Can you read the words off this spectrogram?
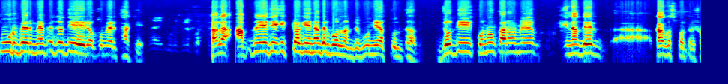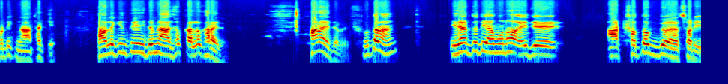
পূর্বের ম্যাপে যদি এই রকমের থাকে তাহলে আপনি এই যে একটু আগে ইনাদের বললাম যে বুনিয়াদ তুলতে হবে। যদি কোনো কারণে ইনাদের আহ, কাগজপত্র সঠিক না থাকে, তাহলে কিন্তু এই জমি আজ হোক কালো হারাই যাবে। হারাই যাবে। সুতরাং ইনার যদি এমন হয় যে আট শতক সরি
